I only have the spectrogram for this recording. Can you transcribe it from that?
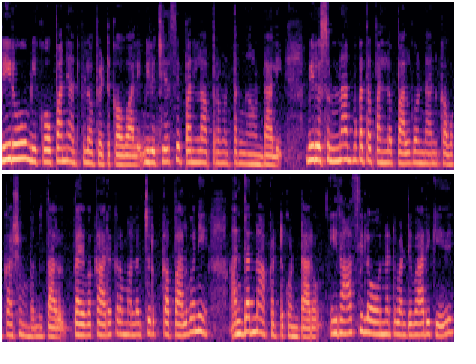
మీరు మీ కోపాన్ని అదుపులో పెట్టుకోవాలి. మీరు చేసే పనిలో అప్రమత్తంగా ఉండాలి. మీరు సున్నాత్మకత పనిలో పాల్గొనడానికి అవకాశం పొందుతారు. దైవ కార్యక్రమాల్లో చురుగ్గా పాల్గొని అందరిని ఆకట్టుకుంటారు. ఈ రాశిలో ఉన్నటువంటి వారికి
